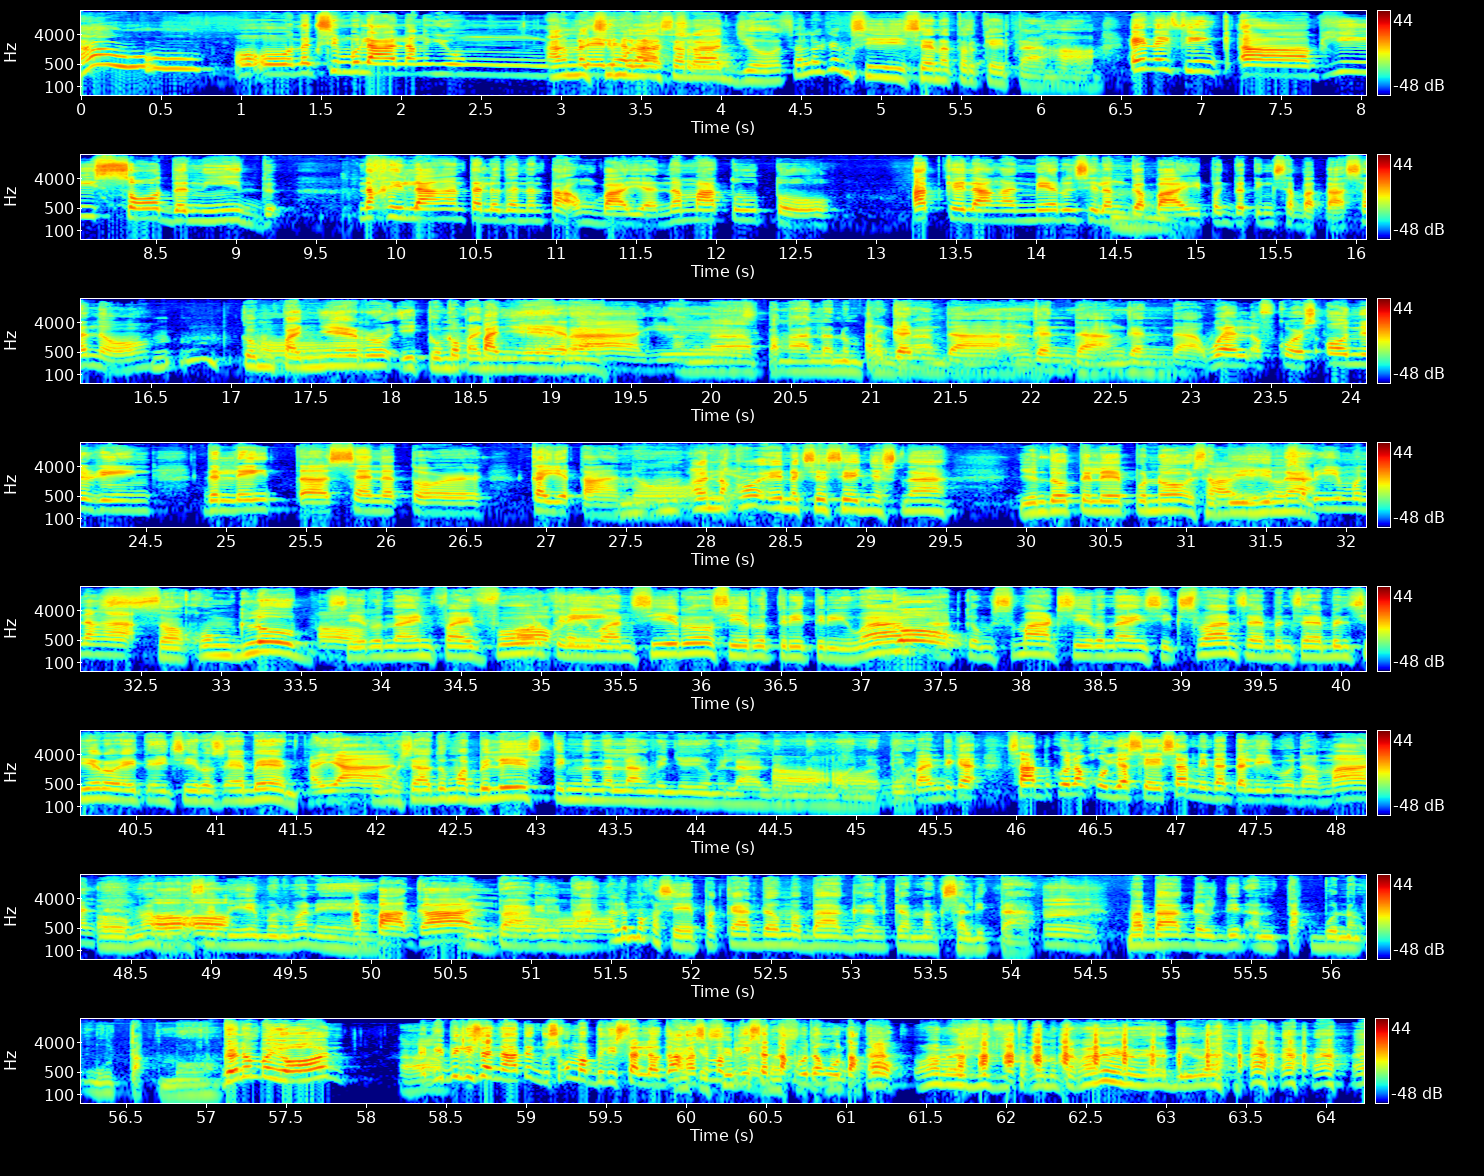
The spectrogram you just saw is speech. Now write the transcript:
Ah, oo. Oo, nagsimula lang yung Ang nagsimula sa radyo, talagang si Senator. Cayetano. And I think um, he saw the need na kailangan talaga ng taong bayan na matuto at kailangan meron silang Mm. gabay pagdating sa batas, ano? Mm, Kumpanyero y Kumpanyera, kumpanyera. yes. Ang ah, pangalan ng Ang programa. ganda, niya. ang ganda, ang ganda. Well, of course, honoring the late uh, Senator Cayetano. Mm, ah, nako, eh, nagsesenyas na Yun daw telepono, sabihin Ah, na. sabihin mo na nga. So, kung Globe, Oh. 0954-310-0331. Go. At kung Smart, 0961-770-8807. Ayan. Kung masyadong mabilis, tingnan na lang ninyo yung ilalim ng Oo, monitor. di ba? Hindi ka, sabi ko lang, Kuya Cesar, minadali mo naman. Oo nga, baka Oo. sabihin mo naman eh. Ang bagal. Ang bagal ba? Oo. Alam mo kasi, pagka daw mabagal ka magsalita, Mm. mabagal din ang takbo ng utak mo. Ganun ba yun? Ah. eh, bibilisan natin. Gusto ko mabilis talaga Ay, kasi, mabilis ang takbo ng utak ko. Oh, mabilis ang takbo ng utak na eh, di ba?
